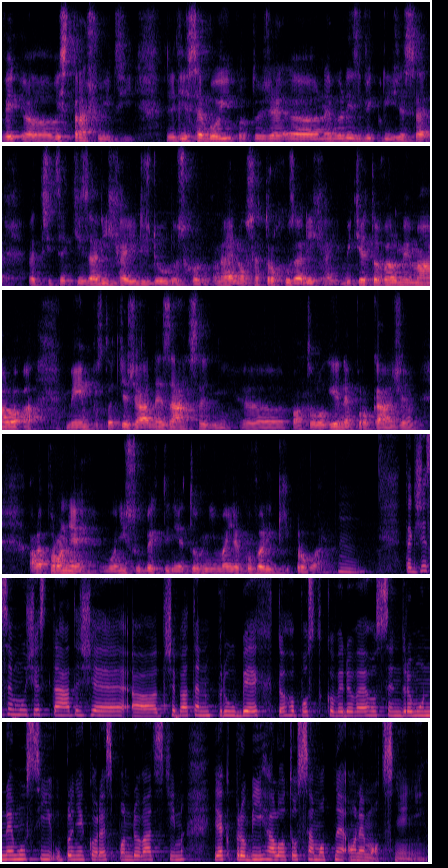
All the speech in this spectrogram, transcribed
vy, uh, vystrašující. Lidi se bojí, protože uh, nebyli zvyklí, že se ve 30 zadýchají, když jdou do schodu. A najednou se trochu zadýchají. Byť je to velmi málo a my jim v podstatě žádné zásadní uh, patologie neprokážeme, ale pro ně, oni subjektivně to vnímají jako veliký problém. Hmm. Takže se může stát, že třeba ten průběh toho postcovidového syndromu nemusí úplně korespondovat s tím, jak probíhalo to samotné onemocnění.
